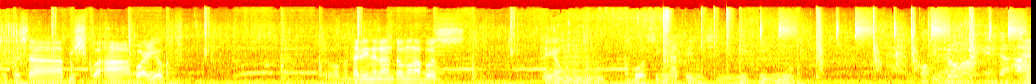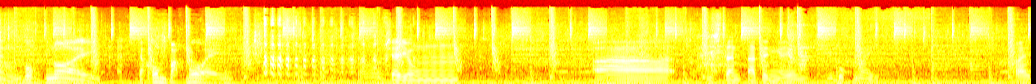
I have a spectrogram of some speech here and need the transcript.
dito sa fish ah, aquarium. So madali na lang to mga boss ito yung bossing natin si Wiki New. Hook no in the house. and Buknoy The compact boy. so siya yung ah, assistant natin ngayon si Buknoy. Right?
